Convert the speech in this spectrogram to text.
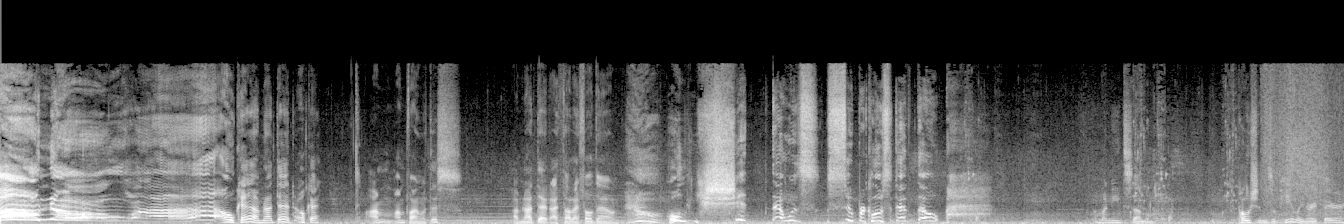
Oh no! Ah, okay, I'm not dead. Okay, I'm I'm fine with this. I'm not dead. I thought I fell down. Holy shit! That was super close to death, though. I'm gonna need some potions of healing right there.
